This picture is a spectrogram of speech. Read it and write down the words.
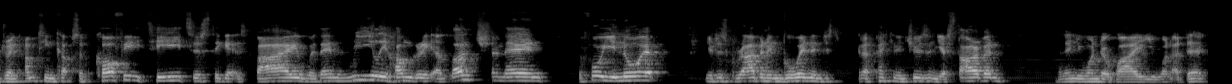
drink umpteen cups of coffee, tea just to get us by. We're then really hungry at lunch. And then before you know it, you're just grabbing and going and just kind of picking and choosing. You're starving and then you wonder why you want a di-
